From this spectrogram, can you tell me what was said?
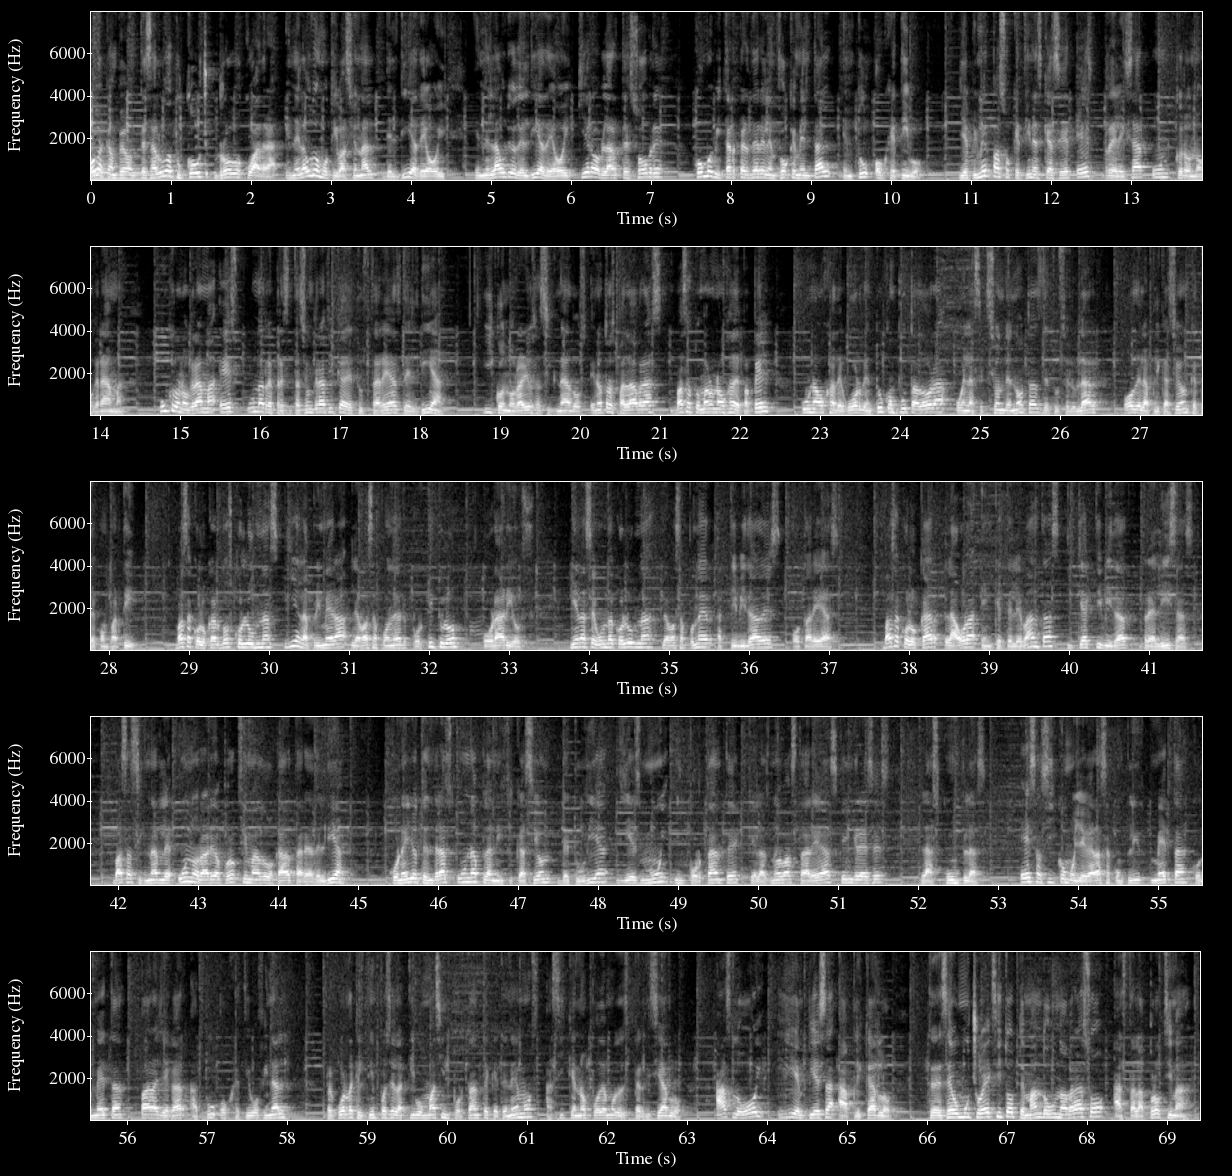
Hola campeón, te saludo a tu coach Rodo Cuadra. En el audio motivacional del día de hoy, en el audio del día de hoy quiero hablarte sobre cómo evitar perder el enfoque mental en tu objetivo. Y el primer paso que tienes que hacer es realizar un cronograma. Un cronograma es una representación gráfica de tus tareas del día y con horarios asignados. En otras palabras, vas a tomar una hoja de papel, una hoja de Word en tu computadora o en la sección de notas de tu celular o de la aplicación que te compartí vas a colocar dos columnas y en la primera le vas a poner por título horarios y en la segunda columna le vas a poner actividades o tareas. Vas a colocar la hora en que te levantas y qué actividad realizas. Vas a asignarle un horario aproximado a cada tarea del día. Con ello tendrás una planificación de tu día y es muy importante que las nuevas tareas que ingreses las cumplas. Es así como llegarás a cumplir meta con meta para llegar a tu objetivo final. Recuerda que el tiempo es el activo más importante que tenemos, así que no podemos desperdiciarlo. Hazlo hoy y empieza a aplicarlo. Te deseo mucho éxito, te mando un abrazo, hasta la próxima.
